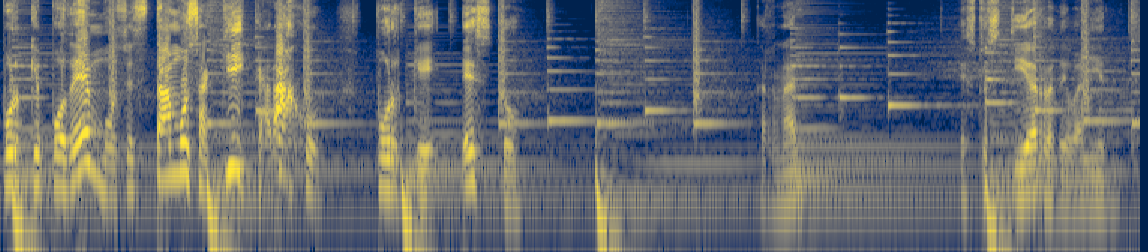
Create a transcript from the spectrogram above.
Porque podemos, estamos aquí, carajo. Porque esto, carnal, esto es tierra de valientes.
